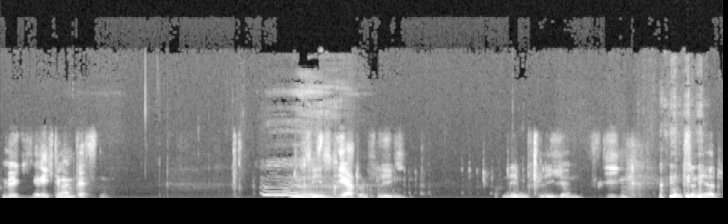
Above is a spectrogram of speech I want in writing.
Mögliche Richtungen Westen. Du siehst Ja. Herd und Fliegen. Nimm Fliegen. Fliegen. Funktioniert.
